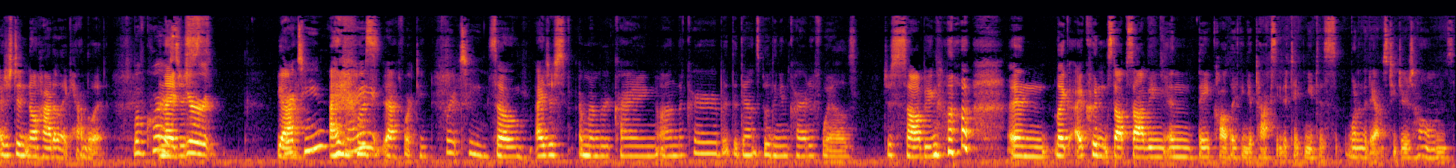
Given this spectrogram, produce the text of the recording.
i just didn't know how to like handle it Well, of course. And I just- You're yeah 14? i right? was yeah 14 14. so i just remember crying on the curb at the dance building in cardiff wales just sobbing. and like I couldn't stop sobbing and they called I think a taxi to take me to one of the dance teachers' homes.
